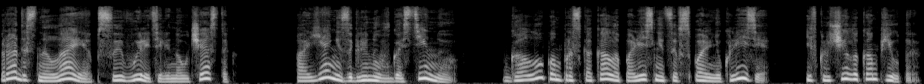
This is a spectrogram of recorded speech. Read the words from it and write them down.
Радостно лая, псы вылетели на участок, а я, не заглянув в гостиную, галопом проскакала по лестнице в спальню к Лизе и включила компьютер.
